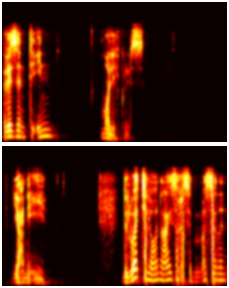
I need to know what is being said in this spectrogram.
present in molecules يعني إيه دلوقتي لو أنا عايز أحسب مثلا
